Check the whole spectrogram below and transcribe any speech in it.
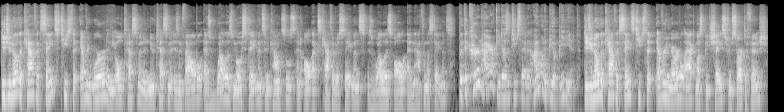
Did you know the Catholic saints teach that every word in the Old Testament and New Testament is infallible, as well as most statements and councils and all ex cathedra statements, as well as all anathema statements? But the current hierarchy doesn't teach that, and I want to be obedient. Did you know the Catholic saints teach that every marital act must be chaste from start to finish?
